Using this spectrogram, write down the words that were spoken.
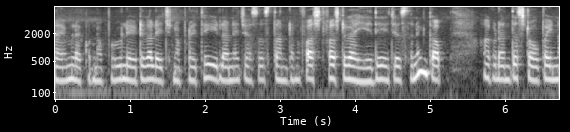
టైం లేకున్నప్పుడు లేటుగా లేచినప్పుడు అయితే ఇలానే చేసేస్తా ఉంటాను ఫస్ట్ ఫస్ట్గా ఏదే చేస్తాను. ఇంకా అక్కడంతా స్టవ్ పైన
